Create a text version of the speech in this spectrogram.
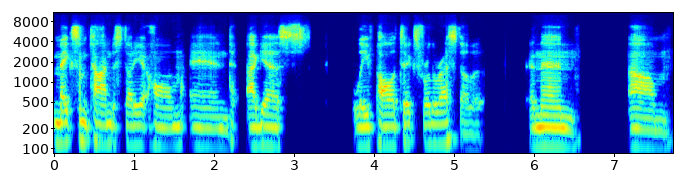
make some time to study at home. And I guess leave politics for the rest of it, and then um,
